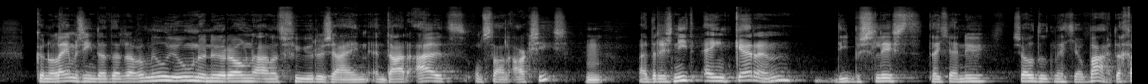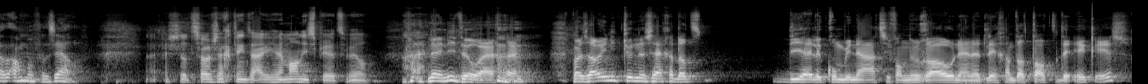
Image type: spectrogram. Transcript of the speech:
We kunnen alleen maar zien dat er miljoenen neuronen aan het vuren zijn. En daaruit ontstaan acties. Hm. Maar er is niet één kern die beslist dat jij nu zo doet met jouw baard. Dat gaat allemaal vanzelf. Als je dat zo zegt, klinkt het eigenlijk helemaal niet spiritueel. Nee, niet heel erg. hè. Maar zou je niet kunnen zeggen dat die hele combinatie van neuronen en het lichaam, dat dat de ik is?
